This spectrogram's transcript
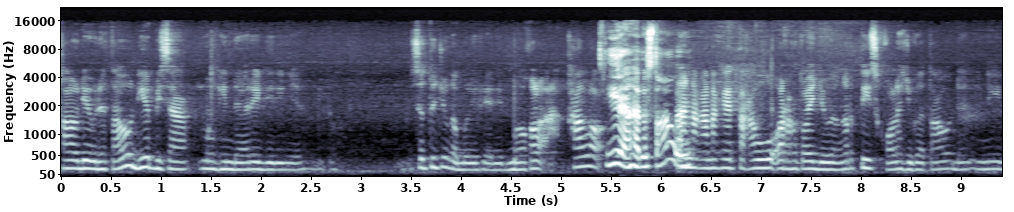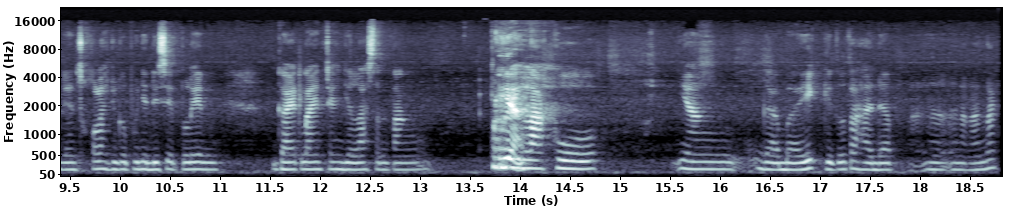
kalau dia udah tahu dia bisa menghindari dirinya gitu setuju nggak Bolivia gitu bahwa kalau kalau Iya, harus tahu. anak-anaknya tahu orang tuanya juga ngerti sekolah juga tahu dan ini dan sekolah juga punya disiplin guidelines yang jelas tentang Iya. perilaku yang nggak baik gitu terhadap eh, anak-anak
